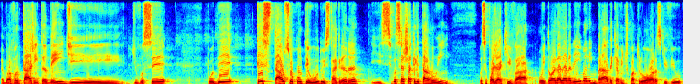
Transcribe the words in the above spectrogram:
É uma vantagem também de, de você poder testar o seu conteúdo, o Instagram, né? E se você achar que ele tá ruim, você pode arquivar, ou então a galera nem vai lembrar daqui a 24 horas que viu.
